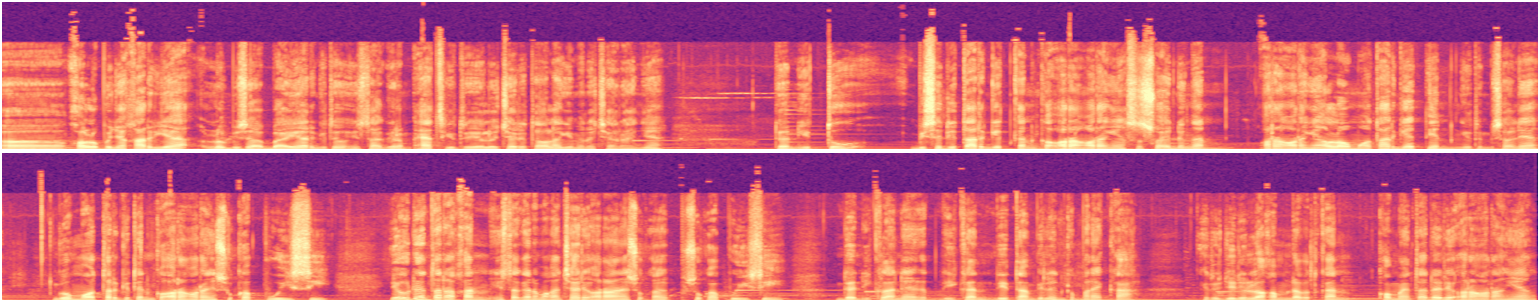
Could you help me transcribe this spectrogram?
uh, kalau punya karya lo bisa bayar gitu Instagram Ads gitu ya. Lo cari tahu lah gimana caranya. Dan itu bisa ditargetkan ke orang-orang yang sesuai dengan orang-orang yang lo mau targetin gitu. Misalnya gue mau targetin ke orang-orang yang suka puisi. Ya udah ntar akan Instagram akan cari orang yang suka suka puisi dan iklannya ikan ditampilin ke mereka gitu. Jadi lo akan mendapatkan komentar dari orang-orang yang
